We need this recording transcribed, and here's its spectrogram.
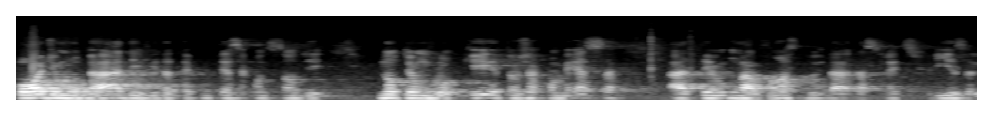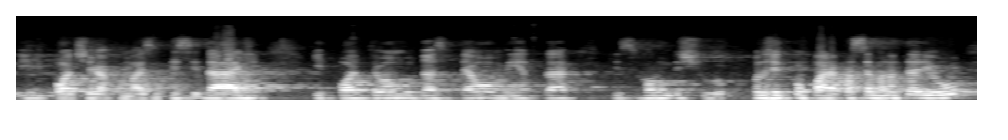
Pode mudar devido até que ter essa condição de não ter um bloqueio, então já começa a ter um avanço do, da, das frentes frias ali, que pode chegar com mais intensidade e pode ter uma mudança até um aumento desse volume de chuva. Quando a gente compara com a semana anterior,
